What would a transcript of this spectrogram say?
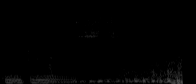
Gegrüßt.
